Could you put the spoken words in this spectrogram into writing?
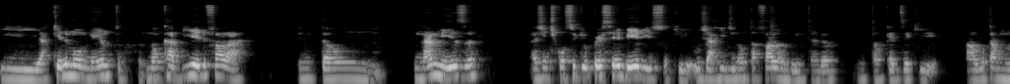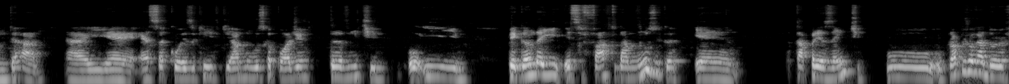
E aquele momento não cabia ele falar. Então, na mesa, a gente conseguiu perceber isso, que o Jahid não tá falando, entendeu? Então quer dizer que algo tá muito errado. Aí é essa coisa que, que a música pode transmitir. E pegando aí esse fato da música é, tá presente, o, o próprio jogador,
